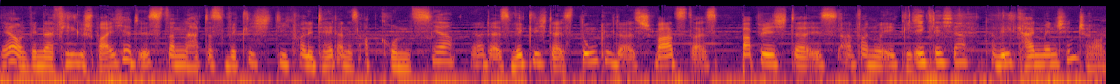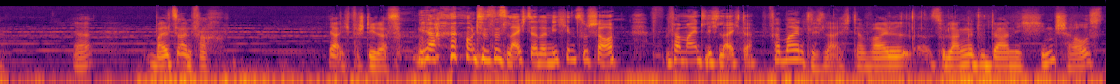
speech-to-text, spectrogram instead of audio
Ja, und wenn da viel gespeichert ist, dann hat das wirklich die Qualität eines Abgrunds. Ja. Ja, da ist wirklich, da ist dunkel, da ist schwarz, da ist bappig, da ist einfach nur eklig. Eklig, ja. Da will kein Mensch hinschauen. Ja, weil es einfach ja, ich verstehe das. Ja, und es ist leichter, da nicht hinzuschauen. Vermeintlich leichter. Vermeintlich leichter, weil solange du da nicht hinschaust,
